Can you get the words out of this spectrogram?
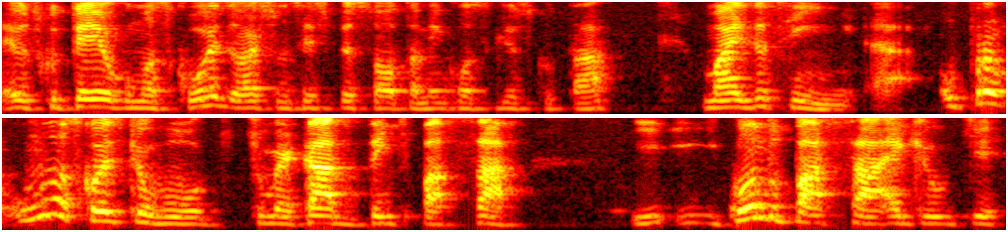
eu escutei algumas coisas, eu acho, não sei se o pessoal também conseguiu escutar, mas assim, o, uma das coisas que eu vou, que o mercado tem que passar, e, e quando passar é que, que,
